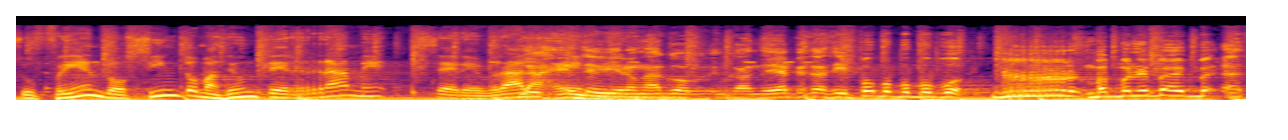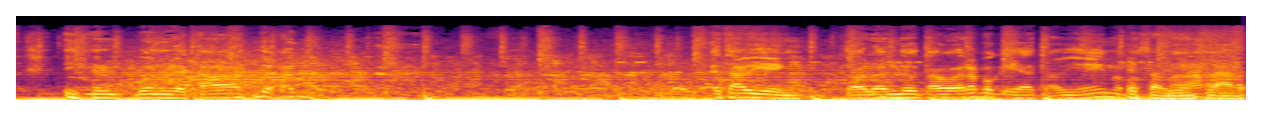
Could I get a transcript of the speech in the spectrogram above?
sufriendo síntomas de un derrame cerebral. La gente en- vieron algo cuando ella empezó a decir po, po, po, brrr, y bueno, le estaba dando. Está bien, está hablando esta hora porque ya está bien, no pasa Está bien, nada. claro,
